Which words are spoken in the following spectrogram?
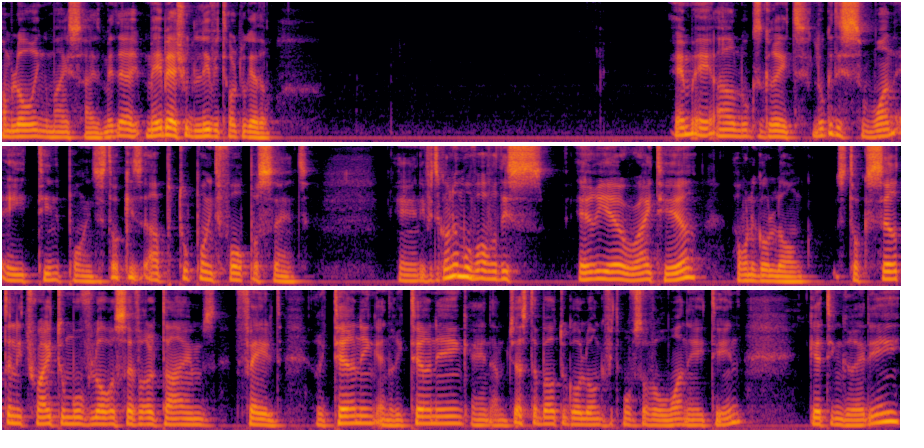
I'm lowering my size. Maybe I, maybe I should leave it altogether. MAR looks great. Look at this 118 points. Stock is up 2.4%. And if it's going to move over this area right here, I want to go long. Stock certainly tried to move lower several times, failed returning and returning and I'm just about to go long if it moves over 118 getting ready.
